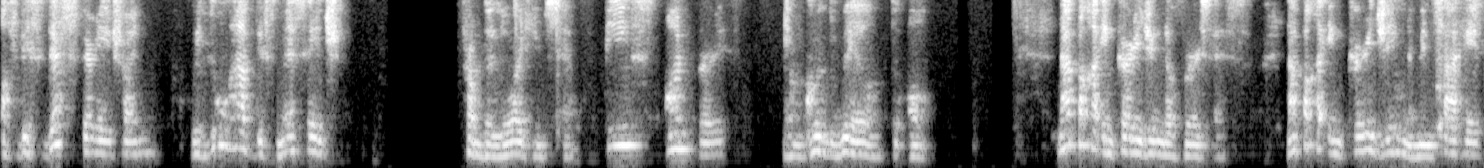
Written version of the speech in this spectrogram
of this desperation, we do have this message from the Lord Himself peace on earth and goodwill to all. Napaka-encouraging na verses, napaka-encouraging na mensahe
